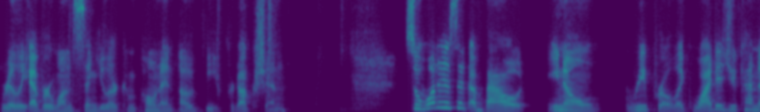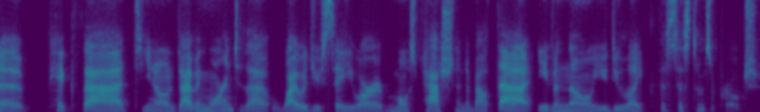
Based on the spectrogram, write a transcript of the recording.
really ever one singular component of beef production. So what is it about you know repro? Like why did you kind of pick that? You know diving more into that why would you say you are most passionate about that even though you do like the systems approach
